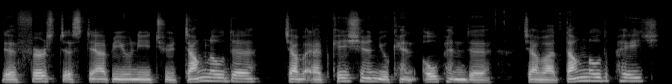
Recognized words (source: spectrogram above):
The first step, you need to download the Java application. You can open the Java download page.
